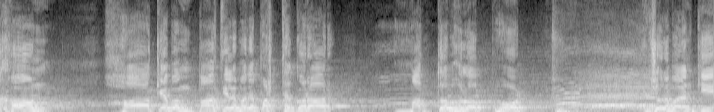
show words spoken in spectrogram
এখন হক এবং বাতিলের মধ্যে পার্থক্য করার মাধ্যম হলো ভোট। জোরে বলেন কি?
